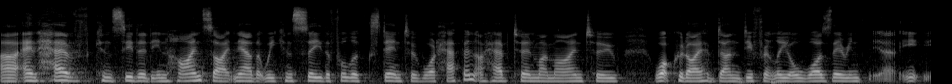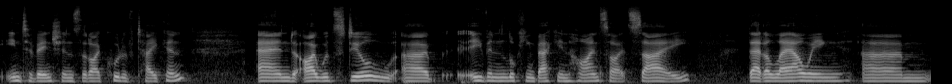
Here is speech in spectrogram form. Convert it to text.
uh, and have considered in hindsight, now that we can see the full extent of what happened, I have turned my mind to what could I have done differently or was there in, uh, interventions that I could have taken. And I would still, uh, even looking back in hindsight, say that allowing um,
